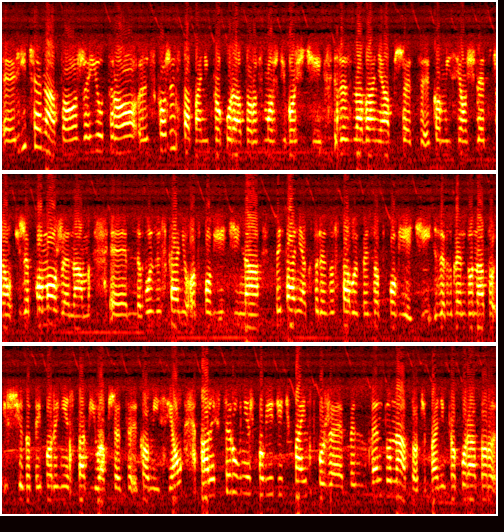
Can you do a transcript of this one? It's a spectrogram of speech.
E, Liczę na to, że jutro e, skorzysta pani prokurator z możliwości zeznawania przed komisją śledczą i że pomoże nam w uzyskaniu odpowiedzi na pytania, które zostały bez odpowiedzi, ze względu na to, iż się do tej pory nie stawiła przed komisją, ale chcę również powiedzieć Państwu, że bez względu na to, czy pani prokurator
